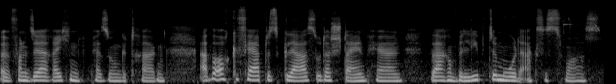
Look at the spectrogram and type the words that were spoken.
äh, von sehr reichen Personen getragen. Aber auch gefärbtes Glas oder Steinperlen waren beliebte Modeaccessoires.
